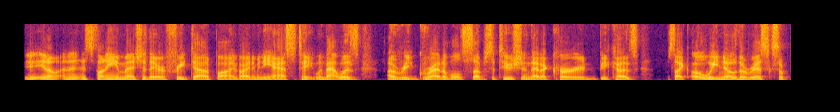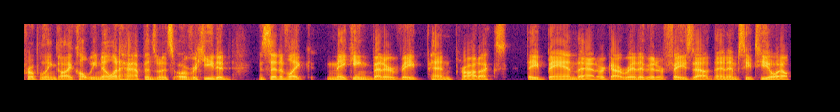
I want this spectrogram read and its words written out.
You know, and it's funny you mentioned they were freaked out by vitamin E acetate when that was a regrettable substitution that occurred because it's like, oh, we know the risks of propylene glycol. We know what happens when it's overheated instead of like making better vape pen products, they banned that or got rid of it or phased out then MCT oil.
